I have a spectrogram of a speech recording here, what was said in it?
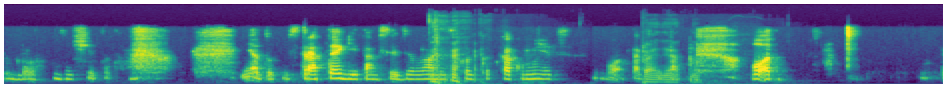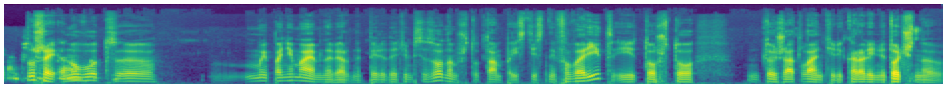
была защита. Нет, тут стратегии, там все дела, насколько, как умеет. Вот, так Понятно. Вот. Так Слушай, что, ну вот э, мы понимаем, наверное, перед этим сезоном, что там естественный фаворит, и то, что той же Атланте или Каролине точно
